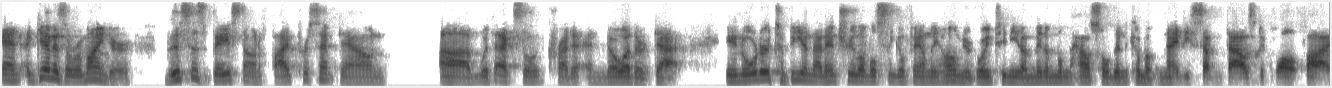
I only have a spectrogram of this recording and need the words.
And again, as a reminder, this is based on 5% down uh, with excellent credit and no other debt. In order to be in that entry level single family home, you're going to need a minimum household income of 97,000 to qualify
